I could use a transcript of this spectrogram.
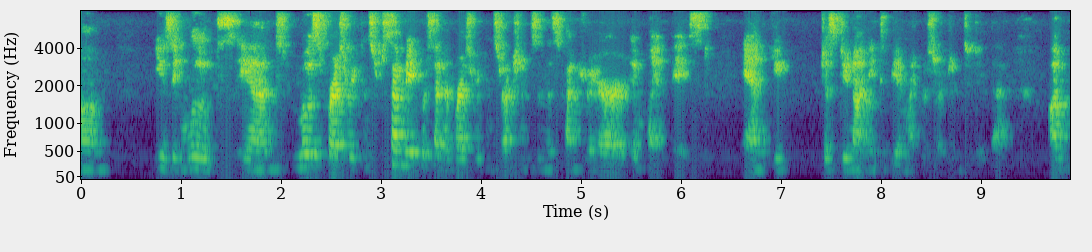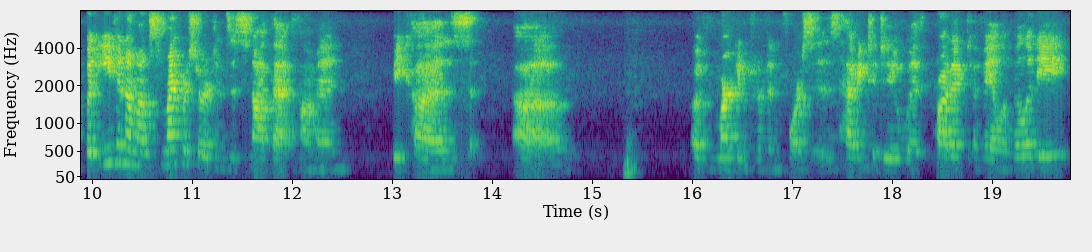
um, using loupes. And most breast reconstruction, 70% of breast reconstructions in this country are implant based. And you just do not need to be a microsurgeon to do that. Um, but even amongst microsurgeons, it's not that common because um, of market driven forces having to do with product availability.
